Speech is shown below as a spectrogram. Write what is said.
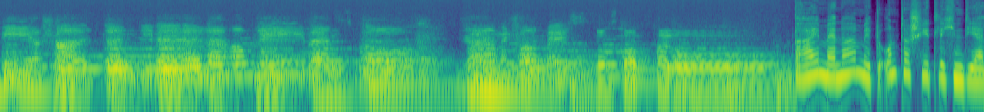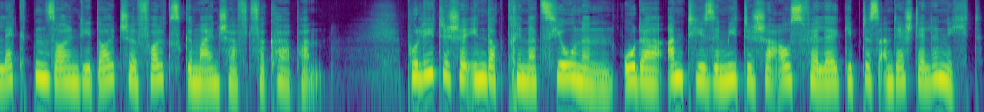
Wir schalten die Welle auf Lebensfroh. German Shortwaves, nonstop, hallo. Drei Männer mit unterschiedlichen Dialekten sollen die deutsche Volksgemeinschaft verkörpern. Politische Indoktrinationen oder antisemitische Ausfälle gibt es an der Stelle nicht.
